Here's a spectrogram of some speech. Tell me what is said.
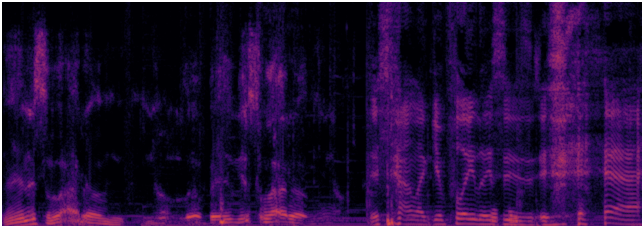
man, it's a lot of them. You know, a little baby, it's a lot of them. You know. It sound like your playlist is. is Yeah,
